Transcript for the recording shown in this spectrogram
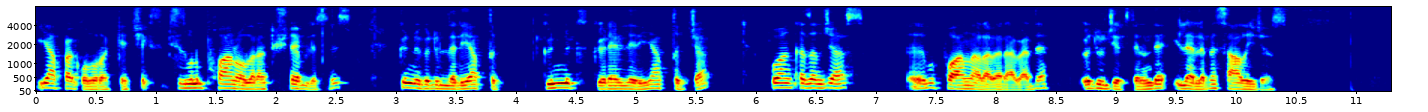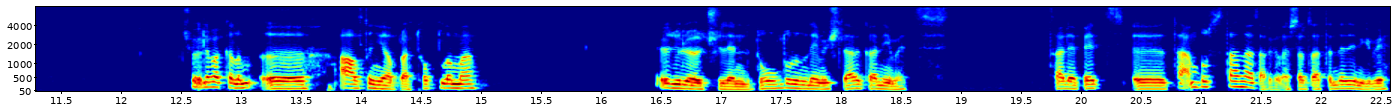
yaprak olarak geçecek. Siz bunu puan olarak düşünebilirsiniz. Günlük ödülleri yaptık. Günlük görevleri yaptıkça puan kazanacağız. E, bu puanlarla beraber de ödül cetvelinde ilerleme sağlayacağız. Şöyle bakalım. E, altın yaprak toplama. Ödül ölçülerini doldurun demişler. Ganimet talep et. E, tam bu standart arkadaşlar. Zaten dediğim gibi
